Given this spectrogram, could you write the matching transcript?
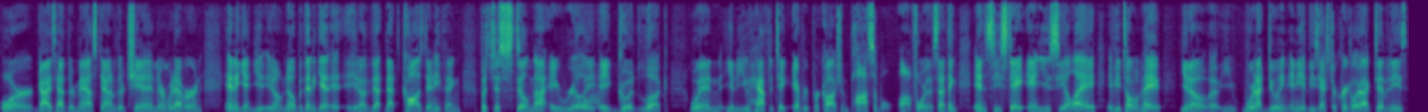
or guys have their mask down to their chin or whatever. And and again, you, you don't know. But then again, it, you know that that caused anything, but it's just still not a really a good look when you know you have to take every precaution possible uh, for this. And I think NC State and UCLA, if you told them, hey, you know, uh, you, we're not doing any of these extracurricular activities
